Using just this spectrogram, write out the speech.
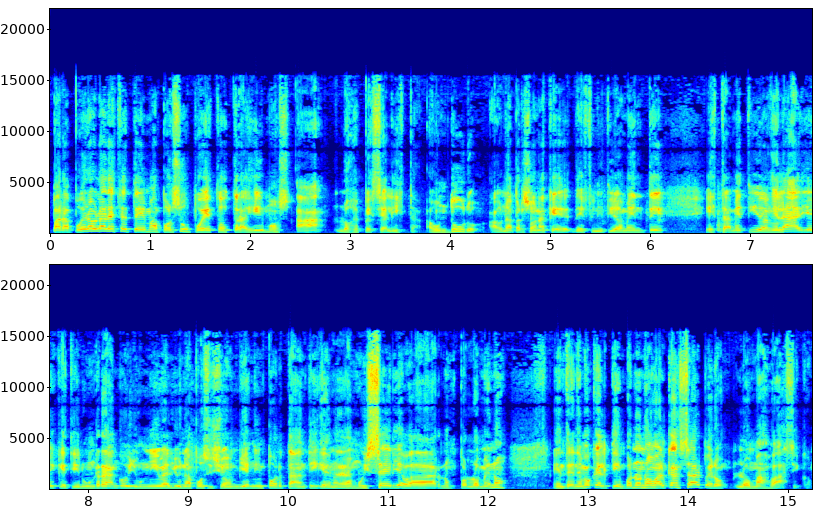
para poder hablar de este tema, por supuesto, trajimos a los especialistas, a un duro, a una persona que definitivamente está metido en el área y que tiene un rango y un nivel y una posición bien importante y que de manera muy seria va a darnos, por lo menos, entendemos que el tiempo no nos va a alcanzar, pero lo más básico.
